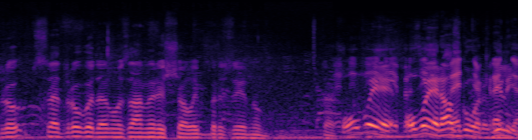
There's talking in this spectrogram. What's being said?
dru, sve drugo da mu zameriš, ali brzinu. Da. Ovo je, ovo je razgovor, Bili.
